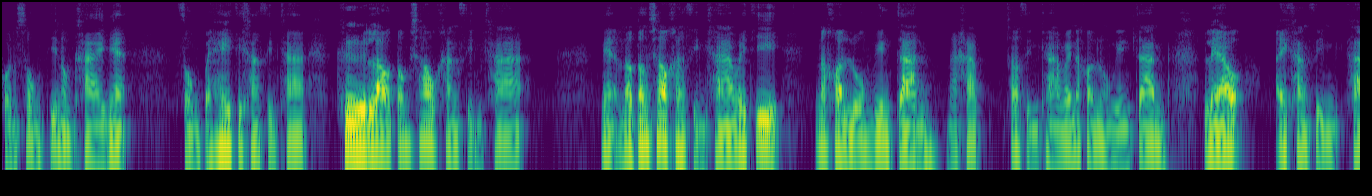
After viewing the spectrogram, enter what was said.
ขนส่งที่หนองคายเนี่ยส่งไปให้ที่คลังสินค้า คือเราต้องเช่าคลังสินค้าเนี่ยเราต้องเช่าคลังสินค้าไว้ที่นครหลวงเวียงจันทร์นะครับ เช่าสินค้าไว้นครหลวงเวียงจันทร์ แล้วไอ้คลังสินค้า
